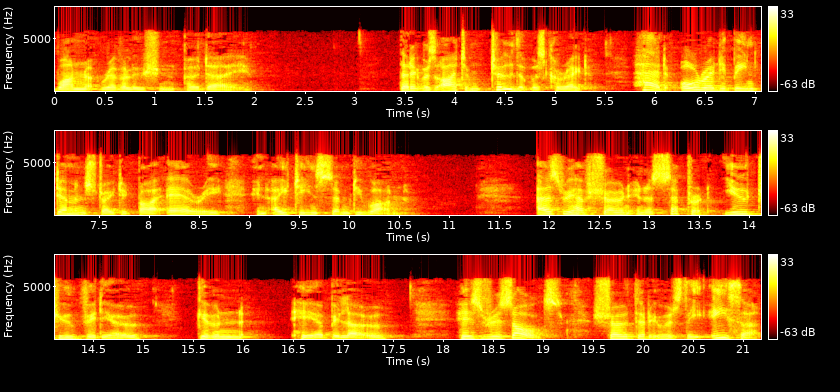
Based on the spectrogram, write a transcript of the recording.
one revolution per day. That it was item two that was correct had already been demonstrated by Airy in 1871. As we have shown in a separate YouTube video given here below, his results showed that it was the ether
